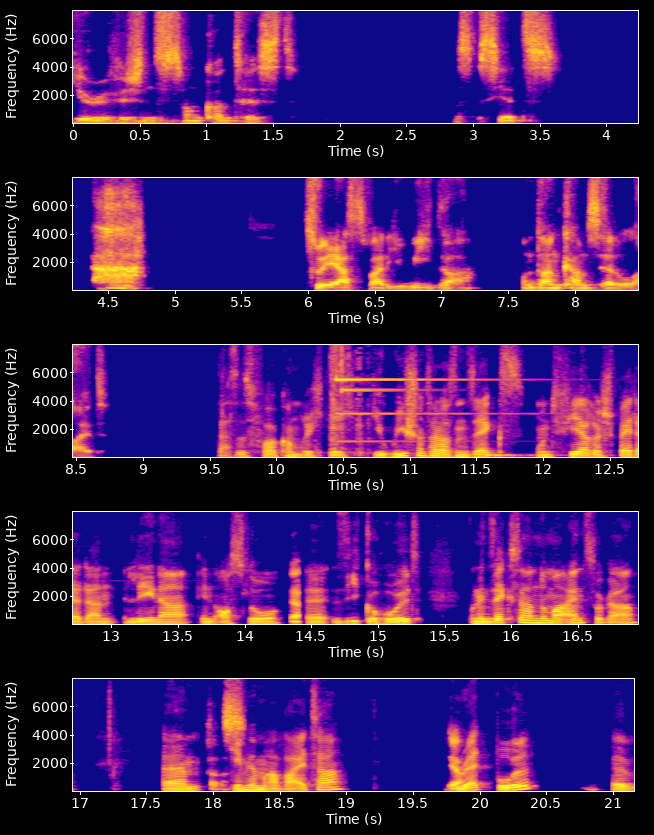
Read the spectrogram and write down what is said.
Eurovision Song Contest. Das ist jetzt. Ah, zuerst war die Wii da und dann kam Satellite. Das ist vollkommen richtig. Die Wii schon 2006 und vier Jahre später dann Lena in Oslo ja. äh, Sieg geholt und in sechs Jahren Nummer eins sogar. Ähm, gehen wir mal weiter. Ja. Red Bull äh,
